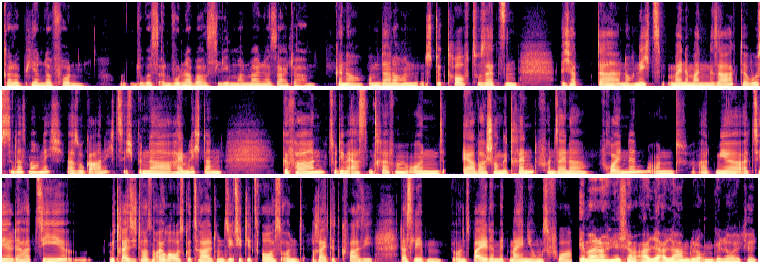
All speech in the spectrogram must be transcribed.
galoppieren davon. Und du wirst ein wunderbares Leben an meiner Seite haben. Genau, um da noch ein Stück draufzusetzen. Ich habe da noch nichts meinem Mann gesagt, der wusste das noch nicht, also gar nichts. Ich bin da heimlich dann gefahren zu dem ersten Treffen und er war schon getrennt von seiner Freundin und hat mir erzählt, er hat sie mit 30.000 Euro ausgezahlt und sie zieht jetzt aus und bereitet quasi das Leben für uns beide mit meinen Jungs vor. Immer noch nicht haben alle Alarmglocken geläutet.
